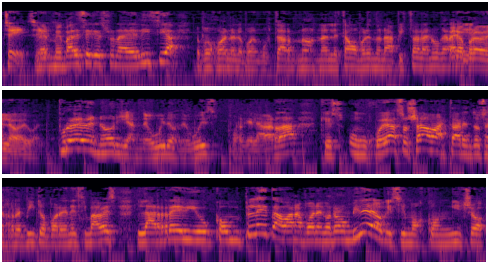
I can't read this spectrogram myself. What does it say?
Sí, sí. Me, me parece que es una delicia. Lo pueden jugar, no le pueden gustar. No, no le estamos poniendo una pistola nunca. Pero pruébenlo igual. Prueben Ori and the Will of the Wisp, porque la verdad que es un juegazo. Ya va a estar, entonces repito por enésima vez, la review completa. Van a poder encontrar un video que hicimos con Guillo,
